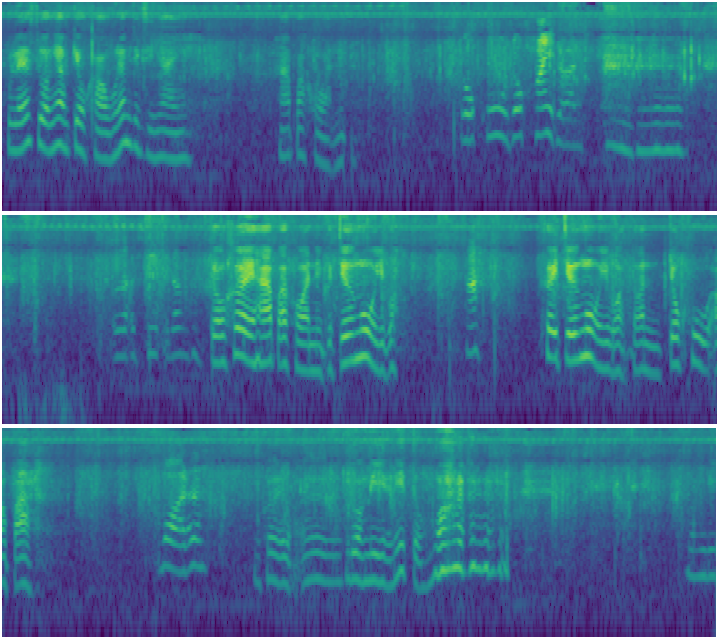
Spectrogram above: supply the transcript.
คุณแล้วสวงยามเกี่ยวเขาแล้วมันจังสิไงหาปลาขอนโจคู่โจให้เลยเออสิแล้วตัวเคยหาปลาขอนนี่ก็เจองูอยู่บ่ฮะเคยเจองูอยู่บ่ตอนโจกคู่เอาปลาบ่อเลยบ่เคยบอกเออดวงดีนะนี่ตัวดวงดี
